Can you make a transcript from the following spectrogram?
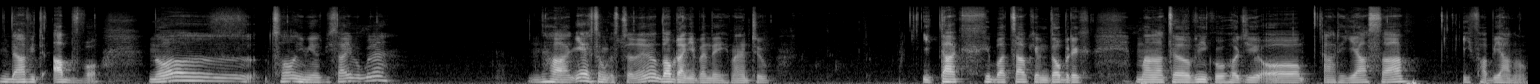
Dawid Abwo. No, co oni mi odpisali w ogóle? No, nie chcą go sprzedać, no dobra, nie będę ich męczył. I tak chyba całkiem dobrych mam na celowniku. Chodzi o Ariasa i Fabiano.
